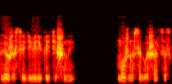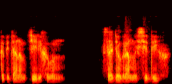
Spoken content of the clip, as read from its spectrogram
лежа среди великой тишины, можно соглашаться с капитаном Тереховым с радиограммой седых.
